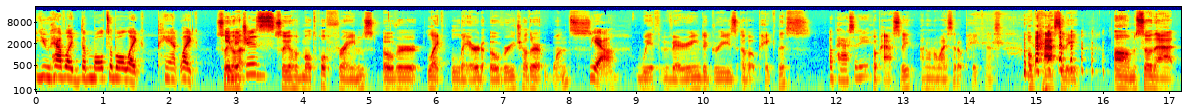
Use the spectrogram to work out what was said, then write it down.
you have like the multiple like pant like So you'll have- So you'll have multiple frames over like layered over each other at once yeah. with varying degrees of opaqueness. Opacity. opacity. I don't know why I said opaqueness. Opacity. um, so that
